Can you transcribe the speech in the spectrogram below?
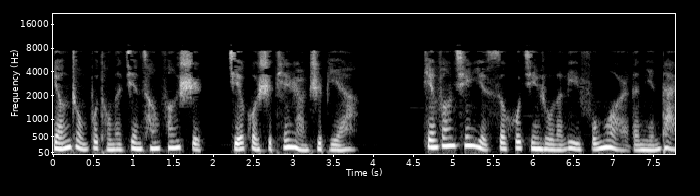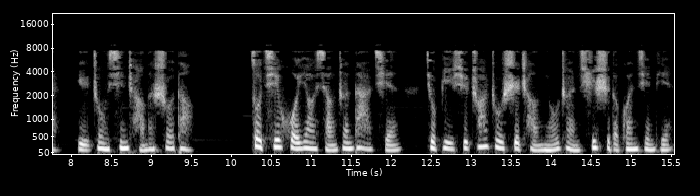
两种不同的建仓方式，结果是天壤之别啊！田方清也似乎进入了利弗莫尔的年代，语重心长的说道：“做期货要想赚大钱，就必须抓住市场扭转趋势的关键点，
